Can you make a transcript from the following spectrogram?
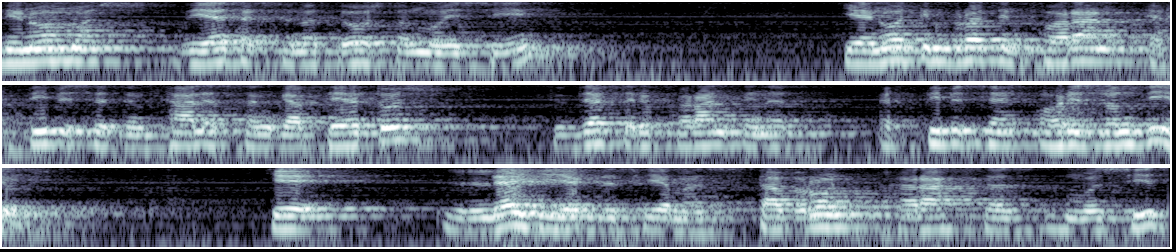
Πλην όμως διέταξε ο Θεός τον Μωυσή και ενώ την πρώτη φορά χτύπησε την θάλασσα καθέτος, τη δεύτερη φορά την χτύπησε οριζοντίως και λέγει η Εκκλησία μας «Σταυρών χαράξας Μωσής,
